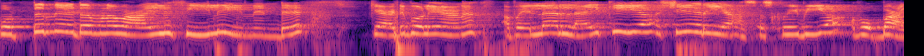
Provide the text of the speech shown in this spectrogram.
പൊട്ടുന്നതായിട്ട് നമ്മളെ വായിൽ ഫീൽ ചെയ്യുന്നുണ്ട്. ഒക്കെ അടിപൊളിയാണ്. അപ്പോൾ എല്ലാവരും ലൈക്ക് ചെയ്യുക ഷെയർ ചെയ്യുക സബ്സ്ക്രൈബ് ചെയ്യുക. അപ്പോൾ ബൈ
